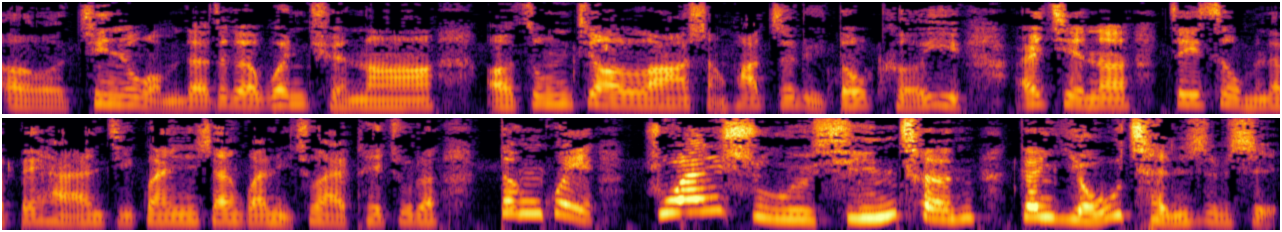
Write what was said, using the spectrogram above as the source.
呃进入我们的这个温泉呐、呃，宗教啦，赏花之旅都可以。而且呢，这一次我们的北海岸及观音山管理处还推出了灯会专属行程跟游程，是不是？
